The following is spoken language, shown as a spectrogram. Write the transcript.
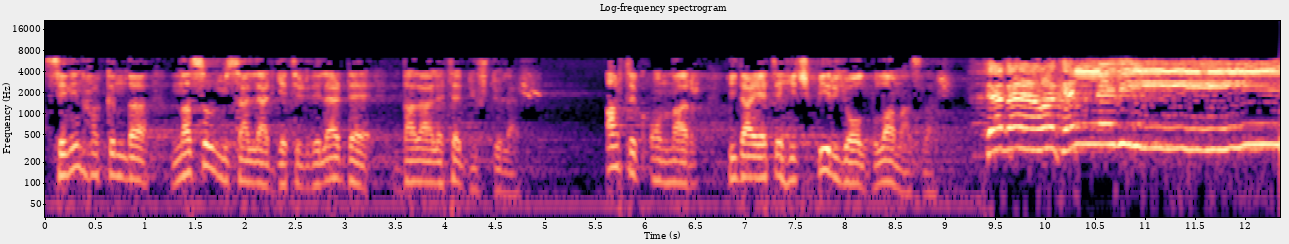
senin hakkında nasıl misaller getirdiler de dalalete düştüler. Artık onlar hidayete hiçbir yol bulamazlar. تبارك الذي إن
